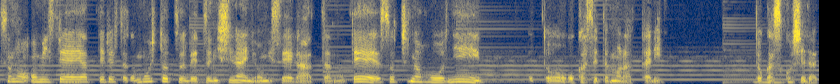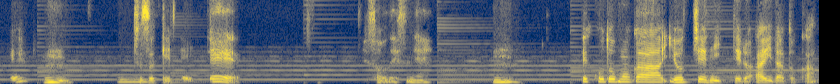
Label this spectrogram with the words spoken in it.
そのお店やってる人がもう一つ別に市内にお店があったので、そっちの方に、えっと、置かせてもらったりとか少しだけ、うん、続けていて、そうですね。うん。で、子供が幼稚園に行ってる間とか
